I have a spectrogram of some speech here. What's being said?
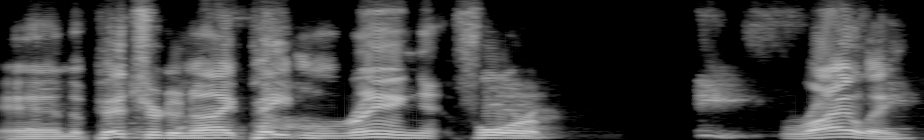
and the pitcher tonight, Peyton Ring for Riley.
